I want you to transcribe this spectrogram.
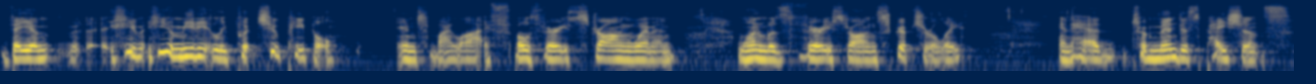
they um, he he immediately put two people into my life, both very strong women. One was very strong scripturally and had tremendous patience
